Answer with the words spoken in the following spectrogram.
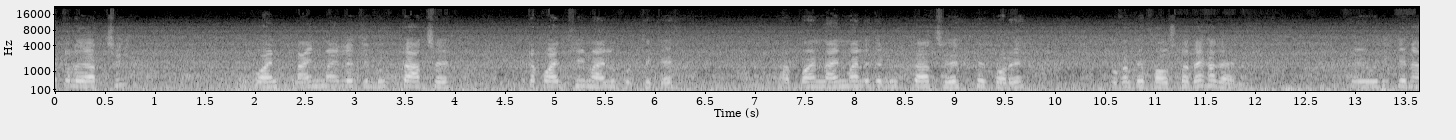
উঠে চলে যাচ্ছি। পয়েন্ট নাইন মাইলের যে লুপটা আছে, এটা পয়েন্ট থ্রি মাইল উপর থেকে। আর পয়েন্ট নাইন মাইলের যে লুপটা আছে এরপরে ওখান থেকে ফলসটা দেখা যায় না। তো দিয়ে না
